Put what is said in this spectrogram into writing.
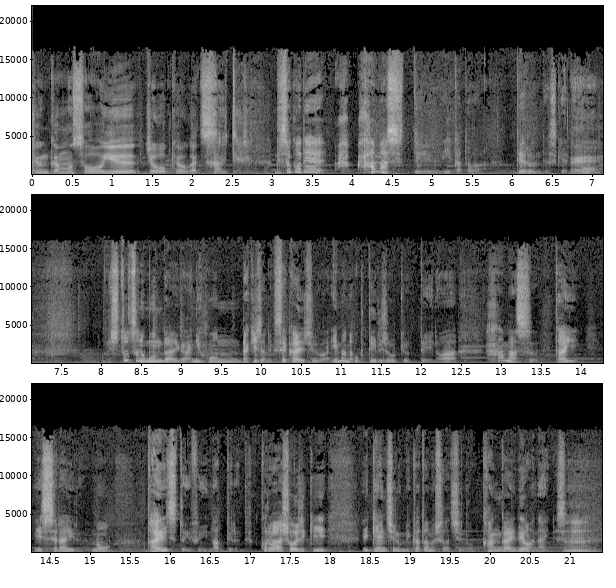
瞬間もそういう状況が続いている、はい。はい、でそこでハマスっていう言い方は出るんですけれども、えー、一つの問題が日本だけじゃなく世界中は今の起きている状況っていうのはハマス対イスラエルの対立というふうになってるんです。これは正直現地の味方の人たちの考えではないんです、うん、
